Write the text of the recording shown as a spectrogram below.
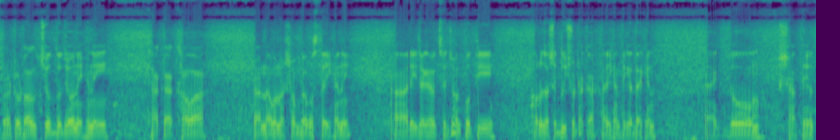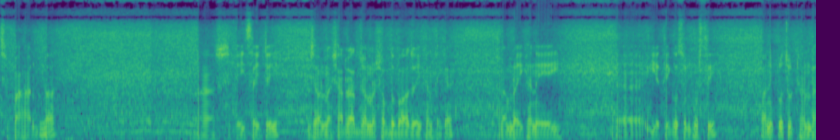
আমরা টোটাল চোদ্দ জন এখানেই থাকা, খাওয়া, রান্নাবান্নার সব ব্যবস্থা এখানেই। আর এই জায়গায় হচ্ছে জনপ্রতি খরচ আসে দুইশো টাকা। আর এখান থেকে দেখেন একদম সাথে হচ্ছে পাহাড়গুলা। আর এই সাইডেই ঝর্ণা, সারা রাত ঝর্ণার শব্দ পাওয়া যায় এখান থেকে। আর আমরা এখানে এই ইয়েতে গোসল করছি। পানি প্রচুর ঠান্ডা।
